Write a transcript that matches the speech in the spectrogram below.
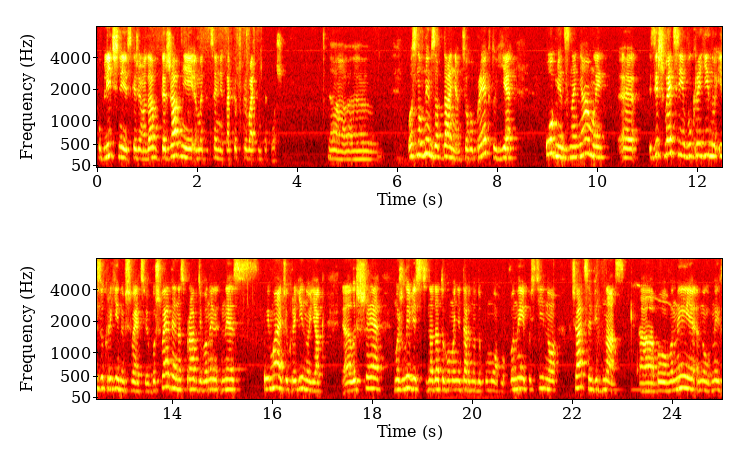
публічній, скажімо, да, в державній медицині, так і в приватній також. Е, Основним завданням цього проєкту є обмін знаннями е, зі Швеції в Україну і з України в Швецію. Бо шведи насправді вони не сприймають Україну як е, лише можливість надати гуманітарну допомогу. Вони постійно вчаться від нас, бо вони ну в них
